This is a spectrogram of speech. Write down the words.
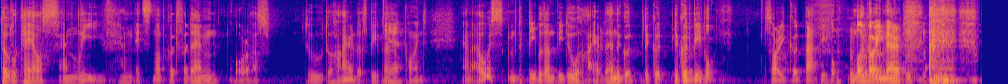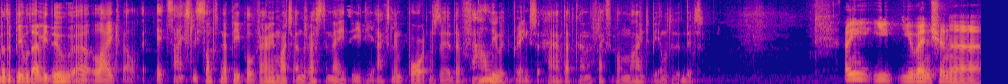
total chaos, and leave, and it's not good for them or us to to hire those people yeah. at that point. And I always the people that we do hire, then the good the good the good people sorry, good, bad people. I'm not going there. but the people that we do uh, like, well, it's actually something that people very much underestimate the, the actual importance, the, the value it brings to have that kind of flexible mind to be able to do this. I mean, you, you mentioned uh,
